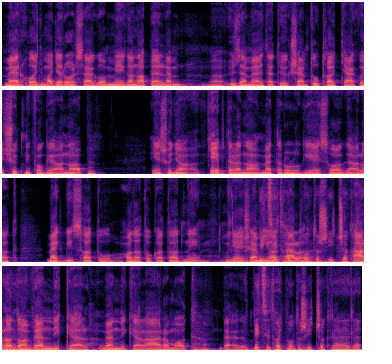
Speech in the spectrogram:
mert hogy Magyarországon még a napellem üzemeltetők sem tudhatják, hogy sütni fog-e a nap, és hogy a képtelen a meteorológiai szolgálat megbízható adatokat adni, ugye, és emiatt picit, áll, pontosítsak állandóan venni kell, venni kell áramot. Uh-huh. De... Egy picit, hogy pontosítsak rá erre,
